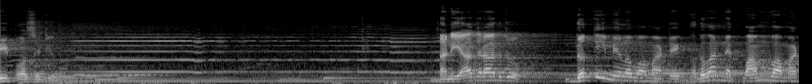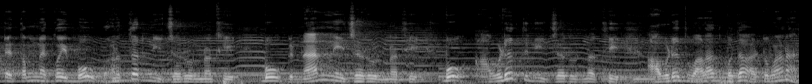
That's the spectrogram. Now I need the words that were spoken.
બી પોઝિટિવ અને યાદ રાખજો, ગતિ મેળવવા માટે, ભગવાનને પામવા માટે તમને કોઈ બહુ ભણતરની જરૂર નથી, બહુ જ્ઞાનની જરૂર નથી, બહુ આવડતની જરૂર નથી. આવડતવાળા જ બધા અટવાણા.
